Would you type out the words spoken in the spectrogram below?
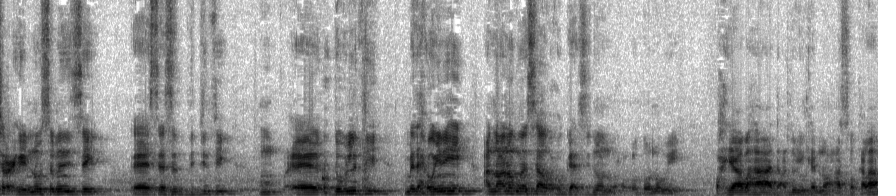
sharcigay noo samaynaysay siyaasadda dejintii dowladdii madaxweynihii anna annaguna saa wax u gaarsiinoon u doono weeye. Waxyaabaha dhacdooyinka noocaas oo kalaa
